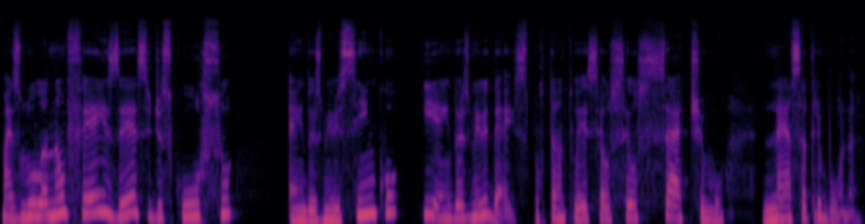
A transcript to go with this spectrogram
Mas Lula não fez esse discurso em 2005 e em 2010. Portanto, esse é o seu sétimo nessa tribuna.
